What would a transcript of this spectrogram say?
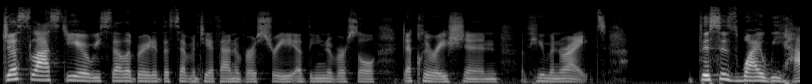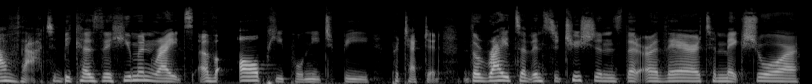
just last year, we celebrated the 70th anniversary of the Universal Declaration of Human Rights this is why we have that because the human rights of all people need to be protected. The rights of institutions that are there to make sure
